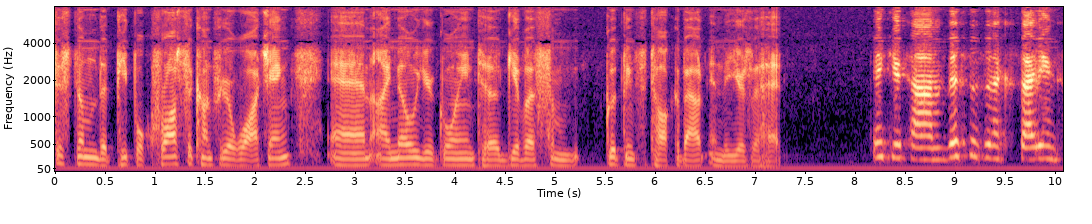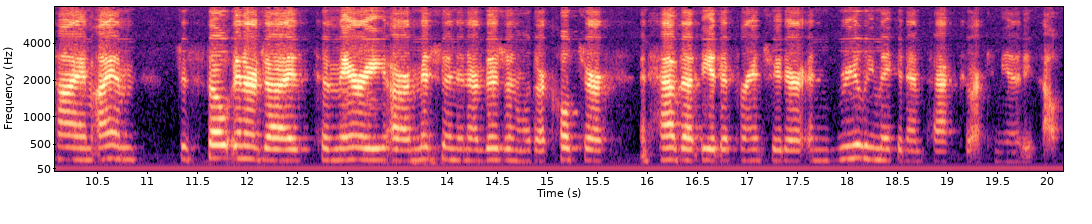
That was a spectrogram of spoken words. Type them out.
system that people across the country are watching, and I know you're going to give us some good things to talk about in the years ahead. Thank you, Tom. This is an exciting time. I am just so energized to marry our mission and our vision with our culture and have that be a differentiator and really make an impact to our community's health.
